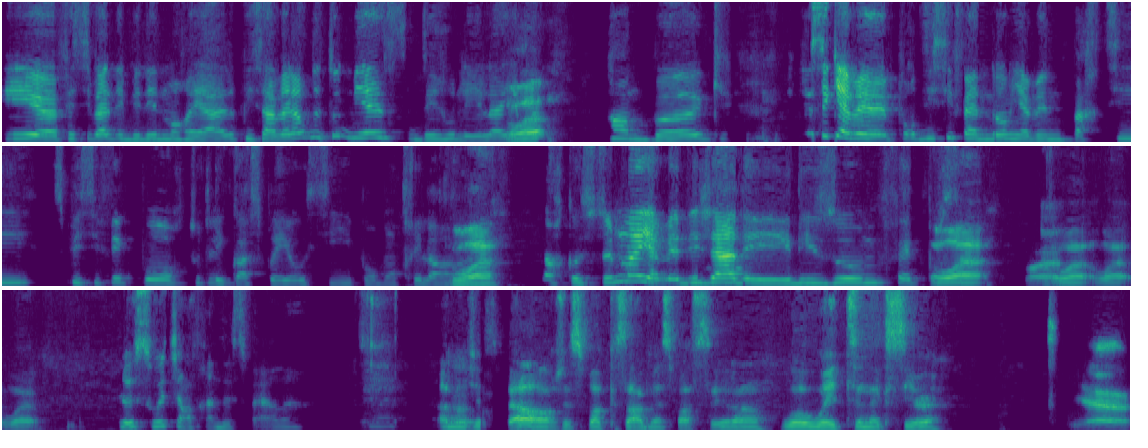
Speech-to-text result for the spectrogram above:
et euh, Festival des BD de Montréal. Puis ça avait l'air de tout bien se dérouler. Là. Il y avait Ouais. 30 bugs. Je sais qu'il y avait, pour DC Fandom, il y avait une partie spécifique pour toutes les cosplays aussi, pour montrer leur, Ouais. Leur costume. Là, il y avait déjà des, des zooms faits pour Ouais. ça. Ouais, ouais, ouais. Le Switch est en train de se faire. Là. Ah, mais j'espère, j'espère que ça va bien se passer, là. We'll wait till next year. Yeah.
